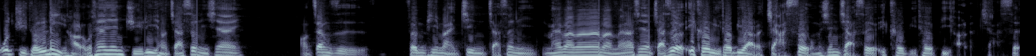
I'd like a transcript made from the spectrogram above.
我举个例好了，我现在先举例哈，假设你现在哦这样子分批买进，假设你买买买买买买到现在，假设有一颗比特币好了，假设我们先假设有一颗比特币好了，假设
